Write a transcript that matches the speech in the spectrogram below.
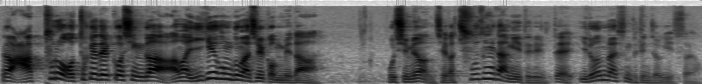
앞으로 어떻게 될 것인가 아마 이게 궁금하실 겁니다. 보시면 제가 추세 강의 드릴 때 이런 말씀 드린 적이 있어요.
